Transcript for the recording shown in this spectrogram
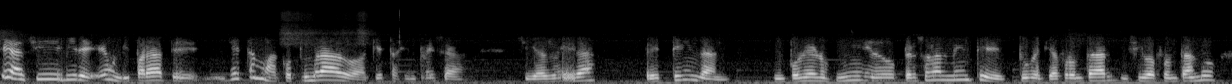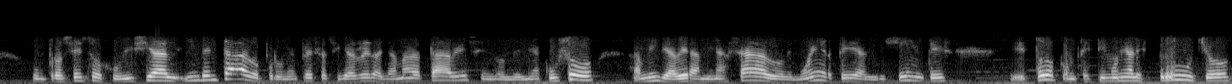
Es así, mire, es un disparate. Ya estamos acostumbrados a que estas empresas cigarrera pretendan imponernos miedo. Personalmente tuve que afrontar y sigo afrontando un proceso judicial inventado por una empresa cigarrera llamada Taves, en donde me acusó a mí de haber amenazado de muerte a dirigentes, eh, todo con testimoniales truchos.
